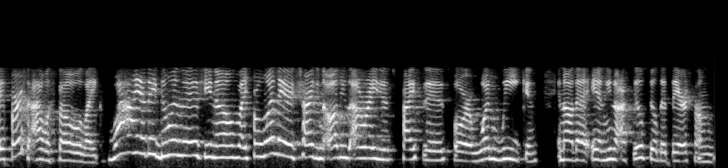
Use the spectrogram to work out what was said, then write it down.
at first I was so like, why are they doing this? You know, like for one, they're charging all these outrageous prices for one week and and all that. And you know, I still feel that there's some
